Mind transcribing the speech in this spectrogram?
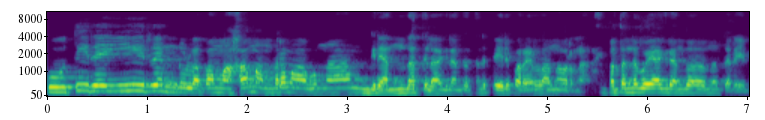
കുതിരയിരണ്ടുള്ള അപ്പൊ മഹാമന്ത്രമാകുന്ന ഗ്രന്ഥത്തിൽ ആ ഗ്രന്ഥത്തിന്റെ പേര് പറയാനുള്ളതെന്ന് പറഞ്ഞ ഇപ്പൊ തന്നെ പോയി ആ ഗ്രന്ഥം ഒന്ന് തെറിയും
